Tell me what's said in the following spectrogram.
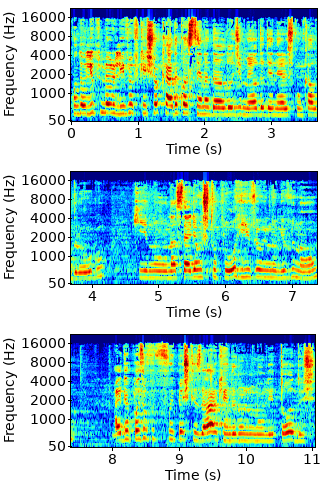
Quando eu li o primeiro livro, eu fiquei chocada com a cena da lua de mel da Daenerys com Khal Drogo, que no, na série é um estupro horrível e no livro não. Aí depois eu fui pesquisar, que eu ainda não, não li todos,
